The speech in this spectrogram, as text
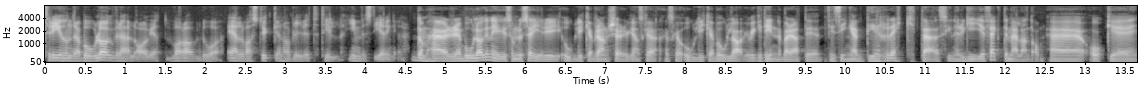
300 bolag vid det här laget, varav då 11 stycken har blivit till investeringar. De här bolagen är ju som du säger i olika branscher, ganska, ganska olika bolag, vilket innebär att det finns inga direkta synergieffekter mellan dem. Eh, och eh,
